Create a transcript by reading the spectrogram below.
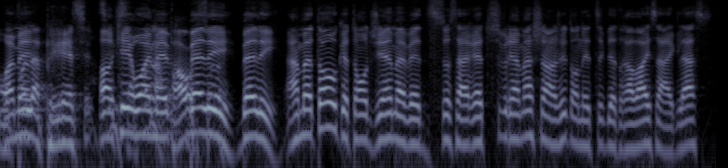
ont Ouais, pas mais- la pression. Ok, ouais, mais. Bellé, Bellé. Admettons que ton GM avait dit ça, ça aurait-tu vraiment changé ton éthique de travail sur la glace?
